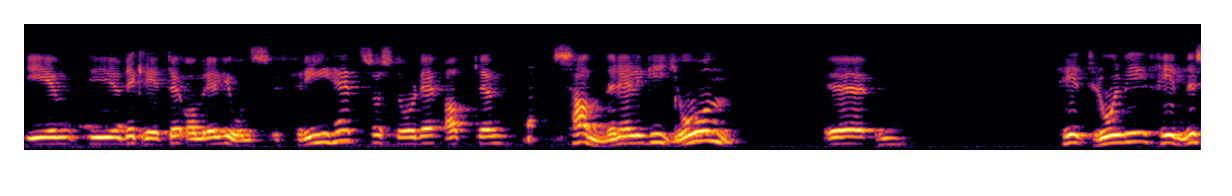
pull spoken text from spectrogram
i, I dekretet om religionsfrihet så står det at den sanne religion tror vi finnes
